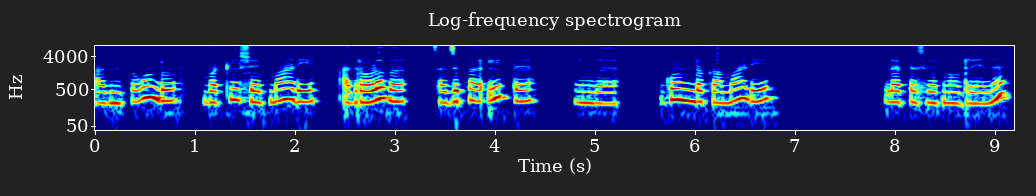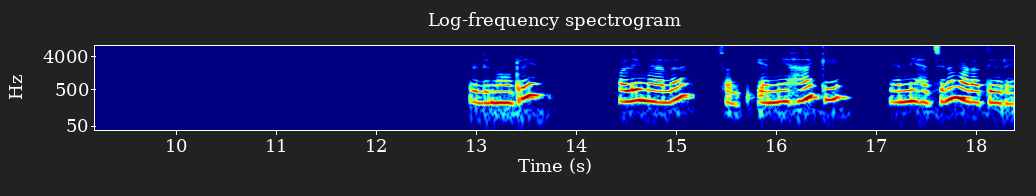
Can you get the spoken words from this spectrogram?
ಅದನ್ನ ತೊಗೊಂಡು ಬಟ್ಲು ಶೇಪ್ ಮಾಡಿ ಅದರೊಳಗೆ ಸಜ್ಜಕ ಇಟ್ಟು ಹಿಂಗೆ ಗುಂಡಕ ಮಾಡಿ ಲಟ್ಟಿಸ್ಬೇಕು ನೋಡ್ರಿ ಇನ್ನು ಇಲ್ಲಿ ನೋಡ್ರಿ ಹೊಳಿ ಮ್ಯಾಲೆ ಸ್ವಲ್ಪ ಎಣ್ಣೆ ಹಾಕಿ ಎಣ್ಣೆ ಹಚ್ಚಿನ ಮಾಡತ್ತೀವಿ ರೀ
